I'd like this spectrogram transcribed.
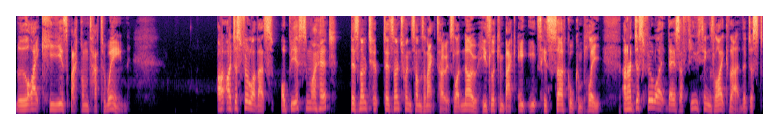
like he is back on Tatooine. I, I just feel like that's obvious in my head. There's no t- there's no twin suns on Ahch-To. It's like no, he's looking back. It, it's his circle complete, and I just feel like there's a few things like that that just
